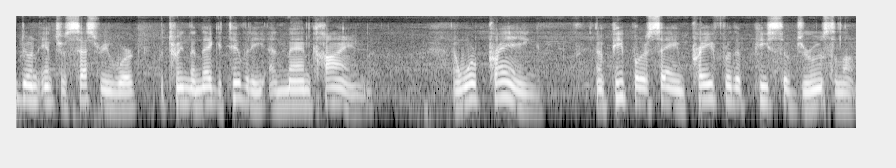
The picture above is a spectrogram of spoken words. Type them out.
doing intercessory work between the negativity and mankind. And we're praying. And people are saying, pray for the peace of Jerusalem.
